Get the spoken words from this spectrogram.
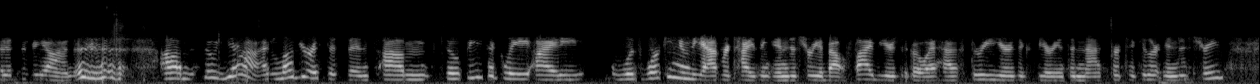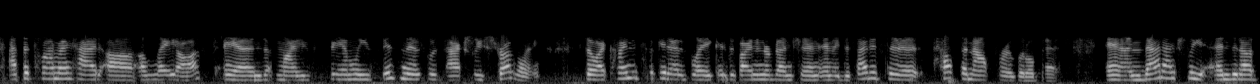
So excited to be on. um, so yeah, I love your assistance. Um, so basically, I was working in the advertising industry about five years ago. I have three years experience in that particular industry. At the time, I had uh, a layoff, and my family's business was actually struggling. So I kind of took it as like a divine intervention, and I decided to help them out for a little bit. And that actually ended up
